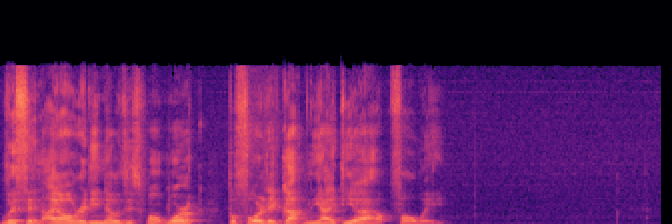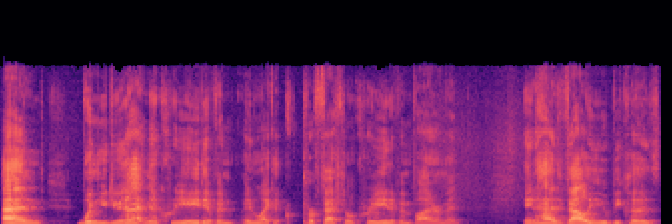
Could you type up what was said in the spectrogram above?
listen, I already know this won't work before they've gotten the idea out fully. And when you do that in a creative and in like a professional creative environment, it has value because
